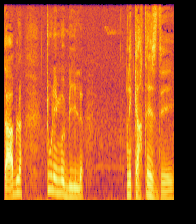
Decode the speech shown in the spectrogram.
table tous les mobiles, les cartes SD,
